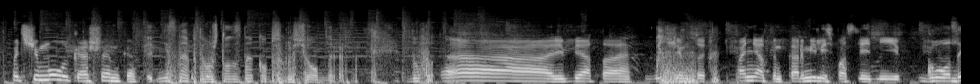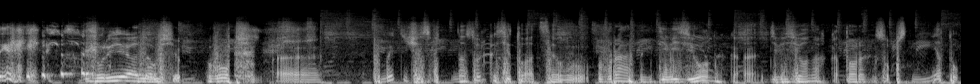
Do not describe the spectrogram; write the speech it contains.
почему Лукашенко? Не знаю, потому что он знаком с Хрущевым, наверное. Ну вот, А, ребята, вы чем-то понятным кормились последние годы. в Бурьяном. общем, в общем, э, понимаете, сейчас вот настолько ситуация в, в разных дивизионах, э, дивизионах, которых, собственно, нету,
